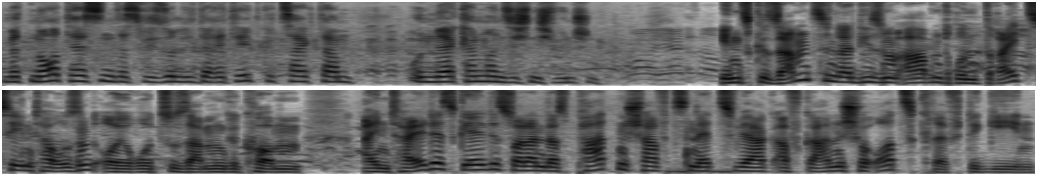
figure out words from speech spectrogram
mit Nordhessen, dass wir Solidarität gezeigt haben. Und mehr kann man sich nicht wünschen. Insgesamt sind an diesem Abend rund 13.000 Euro zusammengekommen. Ein Teil des Geldes soll an das Patenschaftsnetzwerk Afghanische Ortskräfte gehen.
